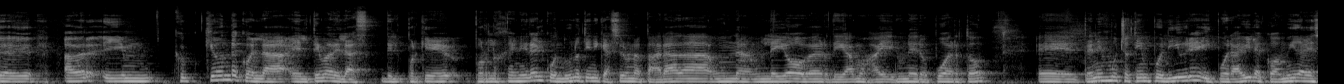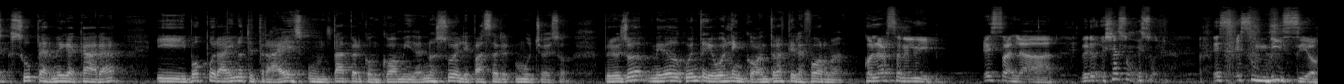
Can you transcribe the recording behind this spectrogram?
Eh, a ver, mm, ¿qué onda con la, el tema de las... Del, porque por lo general cuando uno tiene que hacer una parada, una- un layover, digamos, ahí en un aeropuerto, eh, tenés mucho tiempo libre y por ahí la comida es súper mega cara y vos por ahí no te traes un tupper con comida, no suele pasar mucho eso. Pero yo me he dado cuenta que vos le encontraste la forma. Colarse en el VIP. Esa es la. Pero ya es un, es es- es un vicio.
